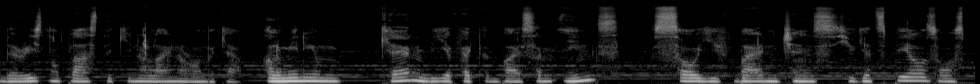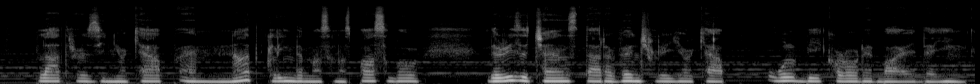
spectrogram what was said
there is no plastic inner liner on the cap. Aluminium can be affected by some inks, so if by any chance you get spills or splatters in your cap and not clean them as soon as possible, there is a chance that eventually your cap will be corroded by the ink.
